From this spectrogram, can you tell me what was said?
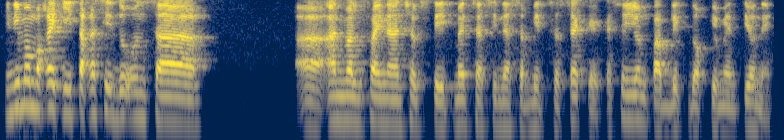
hindi mo makikita kasi doon sa ah, annual financial statements na sinasubmit sa SEC eh. Kasi yun, public document yun eh.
